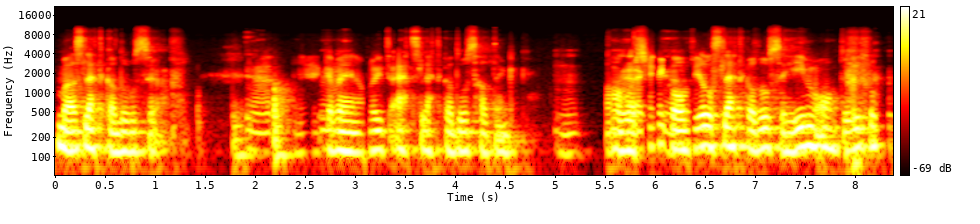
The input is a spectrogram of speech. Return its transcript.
Maar slechte cadeaus, ja. Ja. Ik heb nog nooit echt slechte cadeaus gehad, denk ik. Mhm. Al Ja, waarschijnlijk ik- ja. al veel slechte cadeaus gegeven, ongetwijfeld.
